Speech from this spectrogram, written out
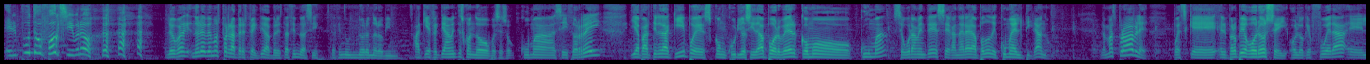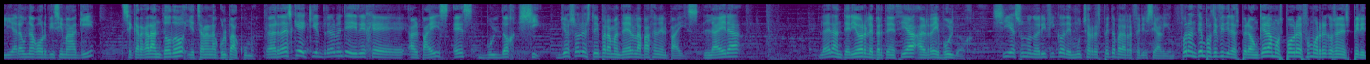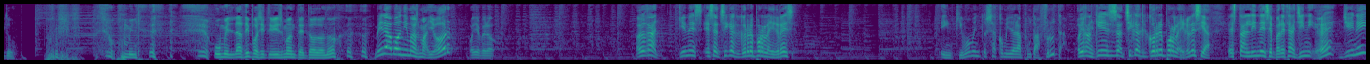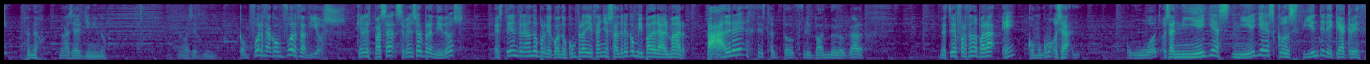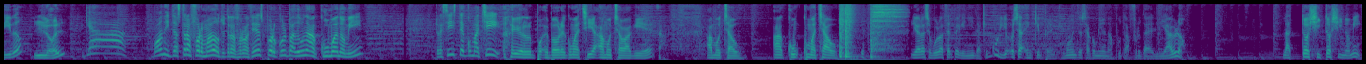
El puto Foxy, bro. no le vemos por la perspectiva, pero está haciendo así. Está haciendo un Noro Norobim. Aquí efectivamente es cuando, pues eso, Kuma se hizo rey. Y a partir de aquí, pues con curiosidad por ver cómo Kuma seguramente se ganará el apodo de Kuma el tirano. Lo más probable, pues que el propio Gorosei o lo que fuera eh, liara una gordísima aquí, se cargaran todo y echaran la culpa a Kuma. La verdad es que quien realmente dirige al país es Bulldog Shi. Yo solo estoy para mantener la paz en el país. La era la era anterior le pertenecía al rey Bulldog. Shi es un honorífico de mucho respeto para referirse a alguien. Fueron tiempos difíciles, pero aunque éramos pobres, fuimos ricos en espíritu. Humildad y positivismo ante todo, ¿no? Mira Bonnie más mayor. Oye, pero... Oigan, ¿quién es esa chica que corre por la iglesia? ¿En qué momento se ha comido la puta fruta? Oigan, ¿quién es esa chica que corre por la iglesia? Es tan linda y se parece a Ginny. ¿Eh? ¿Ginny? No, no va a ser Ginny, no. No va a ser Ginny. Con fuerza, con fuerza, Dios. ¿Qué les pasa? ¿Se ven sorprendidos? Estoy entrenando porque cuando cumpla 10 años saldré con mi padre al mar. ¿Padre? Están todos flipándolo, claro. Me estoy esforzando para... ¿Eh? ¿Cómo, cómo? O sea... ¿What? O sea, ¿ni ella, ¿ni ella es consciente de que ha crecido? ¿LOL? ¡Ya! Bonnie, te has transformado. Tu transformación es por culpa de una Akuma no Mi. ¡Resiste, Kumachi! el, el pobre Kumachi ha mochado aquí, ¿eh? Ha mochado. Ah, Kumachao. y ahora se vuelve a hacer pequeñita. Qué curioso. O sea, ¿en qué, ¿en qué momento se ha comido una puta fruta del diablo? La Toshi Toshi no Mi.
